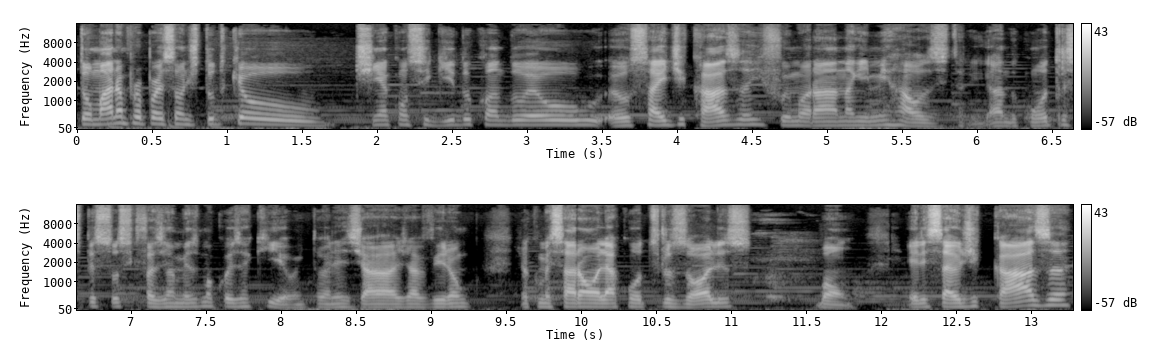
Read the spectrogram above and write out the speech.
tomaram proporção de tudo que eu tinha conseguido quando eu, eu saí de casa e fui morar na Game House, tá ligado? Com outras pessoas que faziam a mesma coisa que eu. Então eles já, já viram, já começaram a olhar com outros olhos. Bom, ele saiu de casa,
